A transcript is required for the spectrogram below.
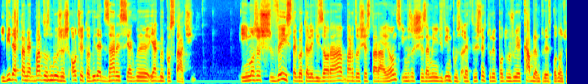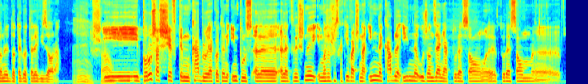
i widać tam, jak bardzo zmrużysz oczy, to widać zarys jakby, jakby postaci. I możesz wyjść z tego telewizora, bardzo się starając, i możesz się zamienić w impuls elektryczny, który podróżuje kablem, który jest podłączony do tego telewizora. Mm, I poruszasz się w tym kablu jako ten impuls ele elektryczny i możesz przeskakiwać na inne kable i inne urządzenia, które są, e, które są e,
